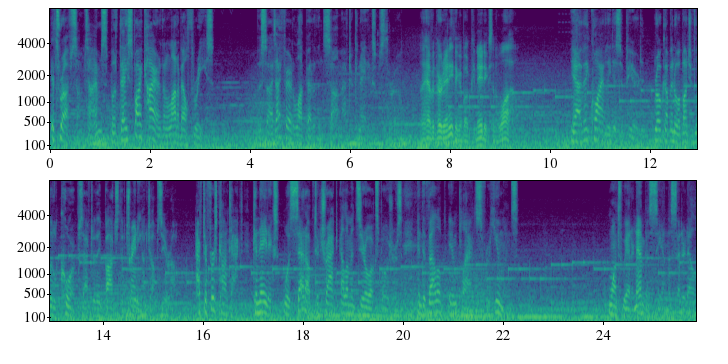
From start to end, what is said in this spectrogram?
It's rough sometimes, but they spike higher than a lot of L3s. Besides, I fared a lot better than some after Conatix was through. I haven't heard anything about Conatix in a while. Yeah, they quietly disappeared. Broke up into a bunch of little corps after they botched the training on Jump Zero. After first contact, Conatix was set up to track Element Zero exposures and develop implants for humans. Once we had an embassy on the Citadel,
